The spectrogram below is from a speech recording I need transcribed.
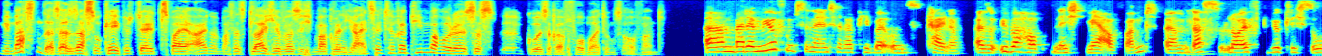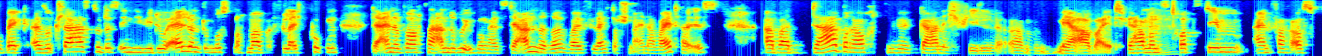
Wie machst du das? Also sagst du, okay, ich bestelle zwei ein und mache das gleiche, was ich mache, wenn ich Einzeltherapie mache, oder ist das äh, größerer Vorbereitungsaufwand? Ähm, bei der myofunktionellen Therapie bei uns keine. Also überhaupt nicht mehr Aufwand. Ähm, mhm. Das läuft wirklich so weg. Also klar hast du das individuell und du musst nochmal vielleicht gucken, der eine braucht eine andere Übung als der andere, weil vielleicht auch schon einer weiter ist. Aber da brauchten wir gar nicht viel ähm, mehr Arbeit. Wir haben mhm. uns trotzdem einfach aus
